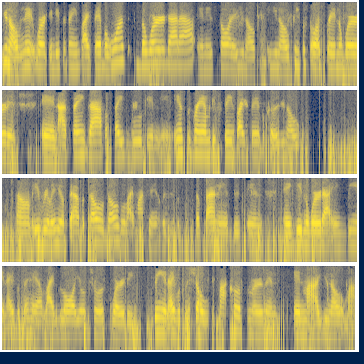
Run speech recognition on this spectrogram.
you know network and different things like that but once the word got out and it started you know you know people started spreading the word and and I thank God for Facebook and, and Instagram and different things like that because you know um it really helped out. But those those were like my challenges, the, the finances and and getting the word out and being able to have like loyal, trustworthy, being able to show my customers and and my you know my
